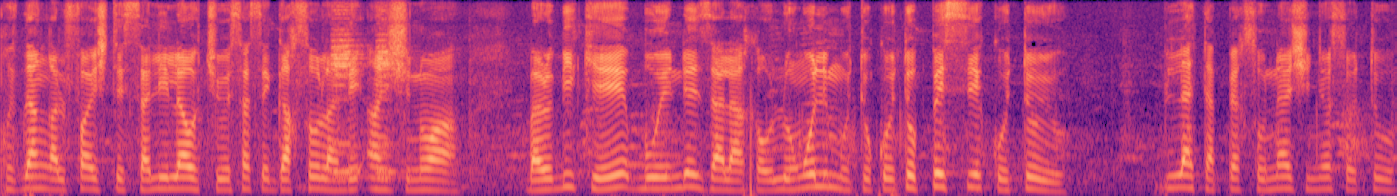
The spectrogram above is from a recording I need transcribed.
président ngalufa je te sali là où tu es ça c'est garçon landais en chinois balobi ke boye nde ezalaka olongoli moto koto opesi ye koto oyo lata personnage nyonso to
